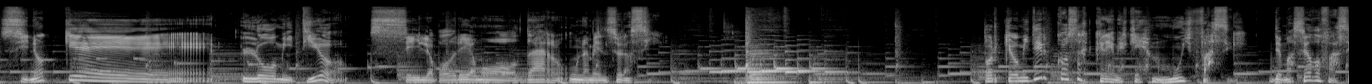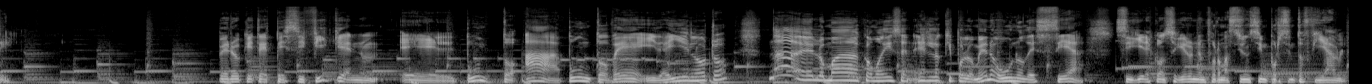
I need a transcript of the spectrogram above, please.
sino que lo omitió, si lo podríamos dar una mención así. Porque omitir cosas, créeme, que es muy fácil, demasiado fácil. Pero que te especifiquen el punto A, punto B y de ahí el otro, nada, es lo más, como dicen, es lo que por lo menos uno desea si quieres conseguir una información 100% fiable.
